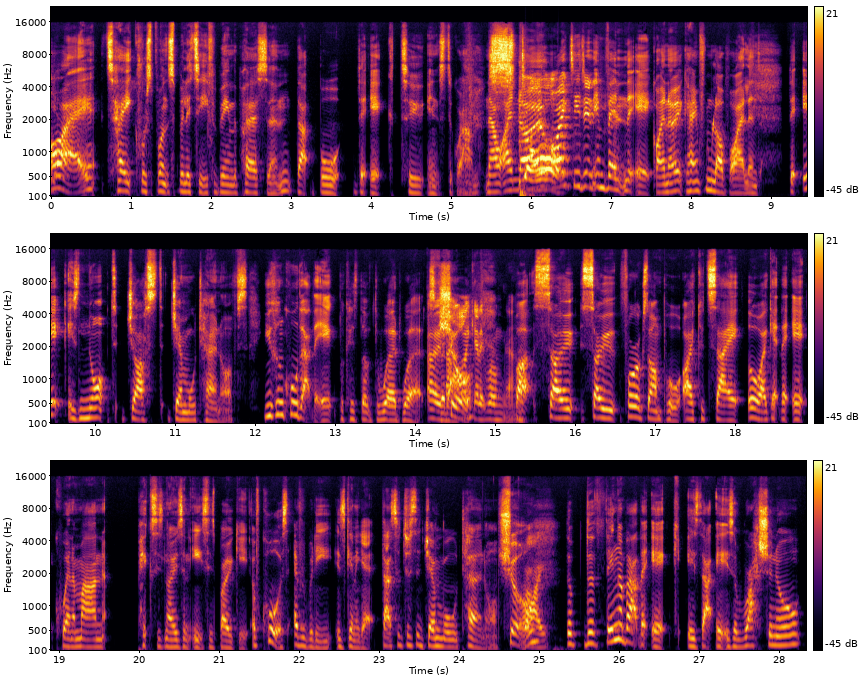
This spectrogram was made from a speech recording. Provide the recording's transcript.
I take responsibility for being the person that brought the ick to Instagram. Now I know I didn't invent the ick. I know it came from Love Island. The ick is not just general turn-offs. You can call that the ick because the, the word works. Oh, for that. sure. I get it wrong then. But so so for example, I could say, "Oh, I get the ick when a man picks his nose and eats his bogey." Of course, everybody is going to get. That's a, just a general turn off. Sure. Right. The the thing about the ick is that it is irrational,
